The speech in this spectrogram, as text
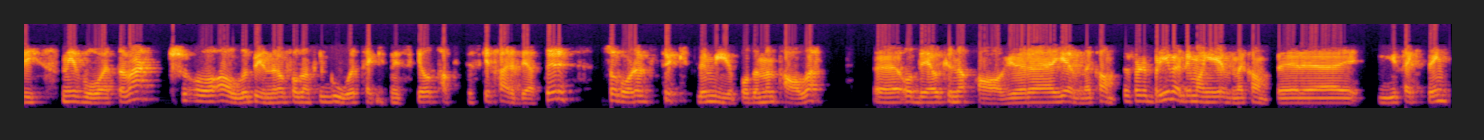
visst nivå etter hvert, og alle begynner å få ganske gode tekniske og taktiske ferdigheter, så går det fryktelig mye på det mentale. Eh, Og det å kunne avgjøre jevne kamper, for det blir veldig mange jevne kamper eh, i fekting.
